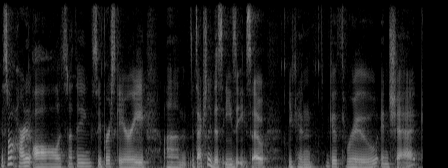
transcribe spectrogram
it's not hard at all. It's nothing super scary. Um, it's actually this easy. So you can go through and check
